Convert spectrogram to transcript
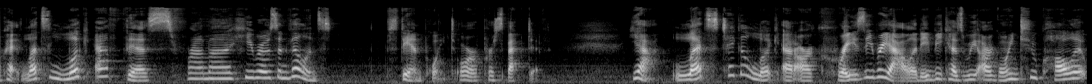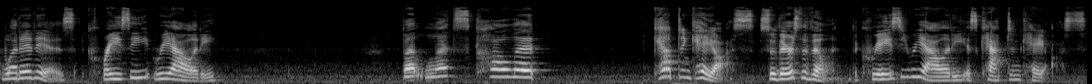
Okay, let's look at this from a heroes and villains standpoint or perspective yeah, let's take a look at our crazy reality because we are going to call it what it is crazy reality. But let's call it Captain Chaos. So there's the villain. The crazy reality is Captain Chaos.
